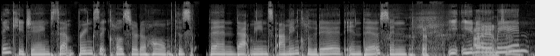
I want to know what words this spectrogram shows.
Thank you, James. That brings it closer to home because then that means I'm included in this. And you, you know what I mean? Too.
